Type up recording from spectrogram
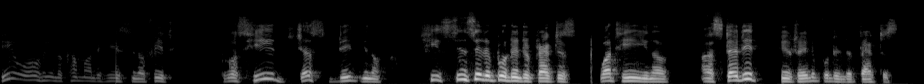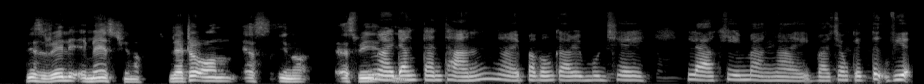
He all, you know, come under his, you know, feet because he just did, you know, he sincerely put into practice what he, you know, uh, studied. He really put into practice. This really amazed, you know. Later on, as you know, as we, Ngài đang tán thán Ngài Pabongka Rinpoche là khi mà Ngài vào trong cái tự viện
